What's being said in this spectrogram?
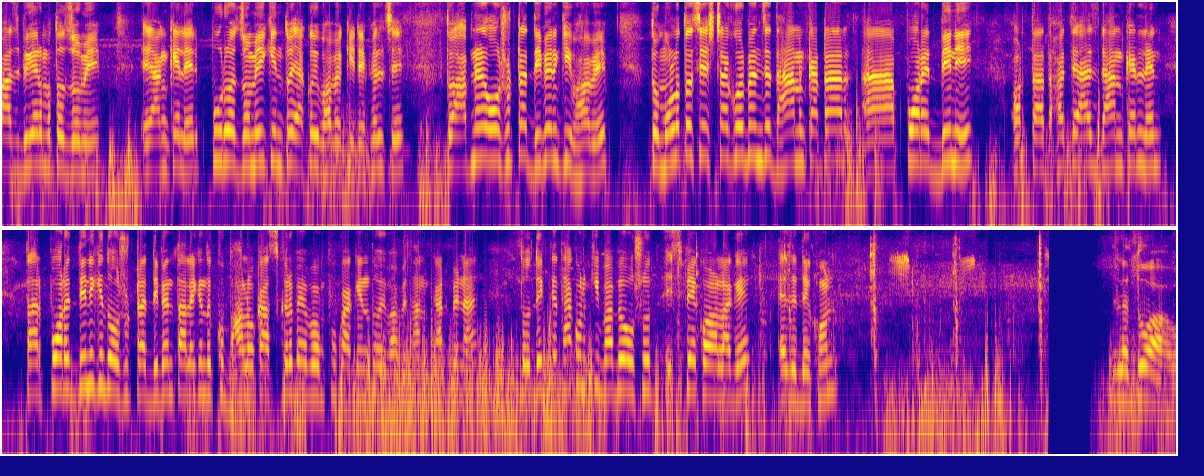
পাঁচ বিঘের মতো জমি এই আঙ্কেলের, পুরো জমি কিন্তু একইভাবে কেটে ফেলছে। তো আপনারা ওষুধটা দিবেন কীভাবে? তো মূলত চেষ্টা করবেন যে ধান কাটার পরের দিনই, অর্থাৎ হয়তো আজ ধান কাটলেন, তার পরের দিনই কিন্তু ওষুধটা দিবেন, তাহলে কিন্তু খুব ভালো কাজ করবে এবং পোকা কিন্তু ওইভাবে ধান কাটবে না। তো দেখতে থাকুন কীভাবে ওষুধ স্প্রে করা লাগে। এই যে দেখুন। দোয়া হব।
